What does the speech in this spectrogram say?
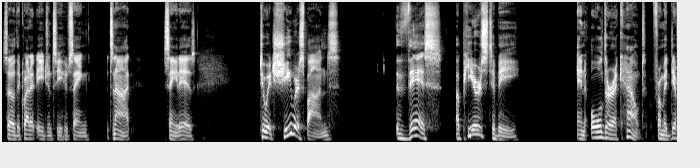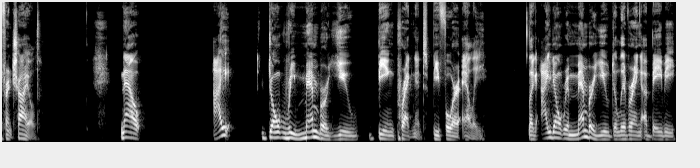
So the credit agency who's saying it's not, saying it is. To which she responds, this appears to be an older account from a different child. Now, I don't remember you being pregnant before Ellie. Like, I don't remember you delivering a baby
